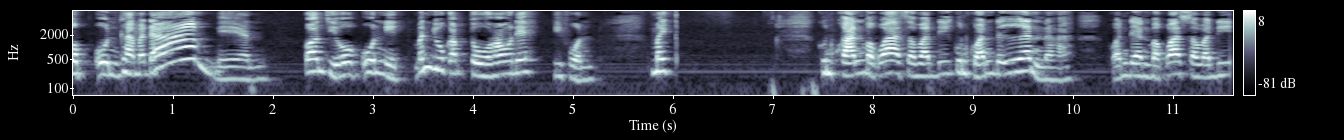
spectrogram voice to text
อบอุ่นค่ะมาดามเมียน ก้อนสีอบอุ่นนี่มันอยู่กับตัวเฮาเด้พี่ฝน ไม่ คุณขวัญบอกว่า สวัสดีคุณขวัญเดือนนะคะ ขวัญเดือนบอกว่าสวัสดี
